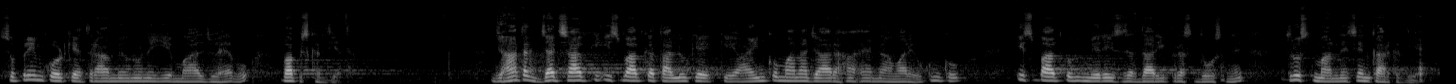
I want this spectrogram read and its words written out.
سپریم کورٹ کے احترام میں انہوں نے یہ مال جو ہے وہ واپس کر دیا تھا۔ جہاں تک جج صاحب کی اس بات کا تعلق ہے کہ آئین کو مانا جا رہا ہے نہ ہمارے حکم کو، اس بات کو بھی میرے اس زرداری پرست دوست نے درست ماننے سے انکار کر دیا ہے۔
